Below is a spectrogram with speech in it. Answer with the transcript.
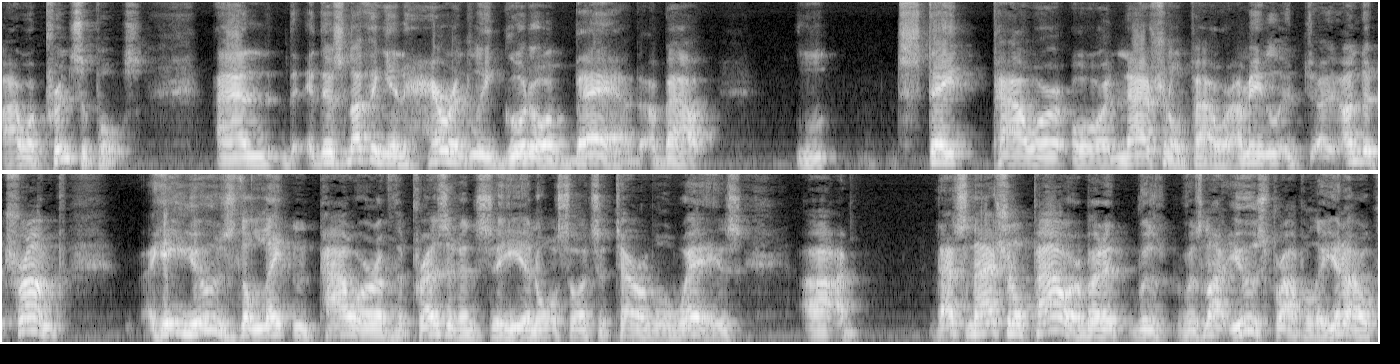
our principles. And there's nothing inherently good or bad about state power or national power. I mean, under Trump, he used the latent power of the presidency in all sorts of terrible ways. Uh, that's national power, but it was was not used properly. You know,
